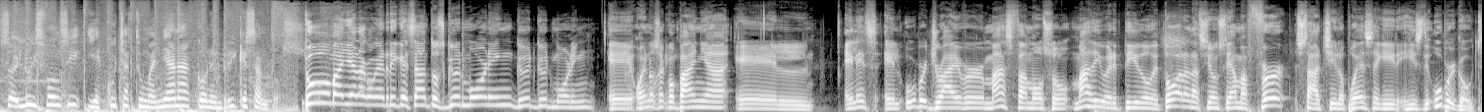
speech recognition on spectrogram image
Soy Luis Fonsi y escuchas Tu Mañana con Enrique Santos. Tu mañana con Enrique Santos. Good morning, good, good morning. Eh, hoy nos acompaña el. Él es el Uber driver más famoso, más divertido de toda la nación. Se llama Versace. Lo puedes seguir. He's the Uber Goat.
